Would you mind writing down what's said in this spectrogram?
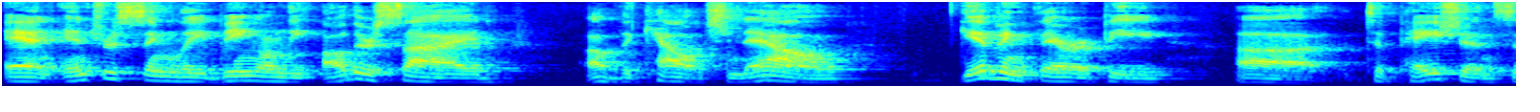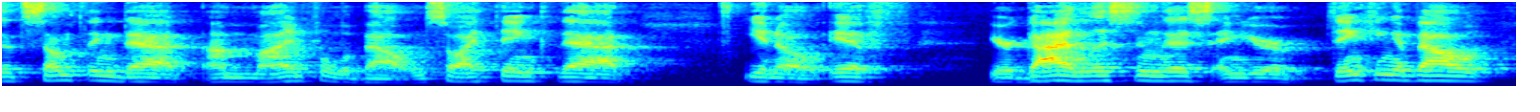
and interestingly, being on the other side of the couch now, giving therapy uh, to patients, it's something that I'm mindful about. And so I think that, you know, if you're a guy listening this and you're thinking about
